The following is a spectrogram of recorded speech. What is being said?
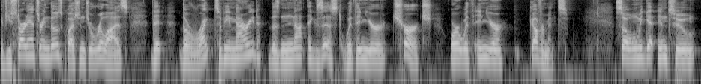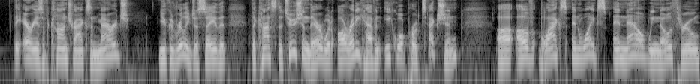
if you start answering those questions, you'll realize that the right to be married does not exist within your church or within your government. So when we get into the areas of contracts and marriage, you could really just say that the Constitution there would already have an equal protection uh, of blacks and whites. And now we know through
